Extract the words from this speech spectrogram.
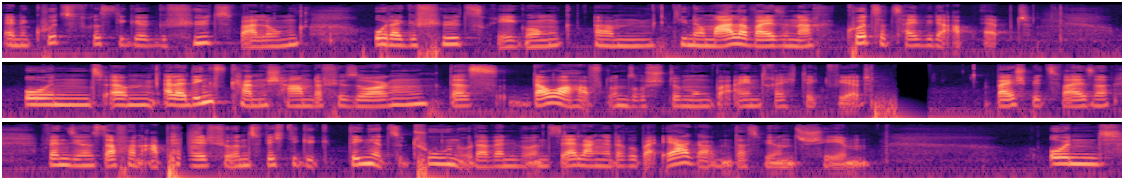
eine kurzfristige Gefühlswallung oder Gefühlsregung, ähm, die normalerweise nach kurzer Zeit wieder abebbt. Und ähm, allerdings kann Scham dafür sorgen, dass dauerhaft unsere Stimmung beeinträchtigt wird. Beispielsweise, wenn sie uns davon abhält, für uns wichtige Dinge zu tun oder wenn wir uns sehr lange darüber ärgern, dass wir uns schämen. Und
